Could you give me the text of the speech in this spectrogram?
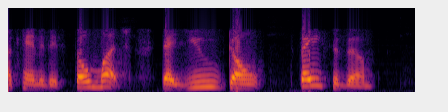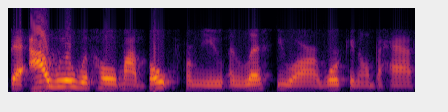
a candidate so much that you don't say to them that I will withhold my vote from you unless you are working on behalf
